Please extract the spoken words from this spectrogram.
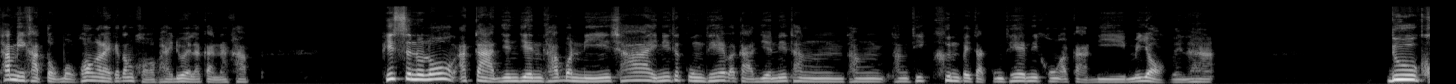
ถ้ามีขัดตกบกพร่องอะไรก็ต้องขออภัยด้วยแล้วกันนะครับ พิษณุโลกอากาศเย็นๆครับ วันนี้ใช่นี่ถ้ากรุงเทพอากาศเย็นนี่ทางทางทางที่ขึ้นไปจากกรุงเทพนี่คงอากาศดีไม่หยอกเลยนะฮะดูโค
